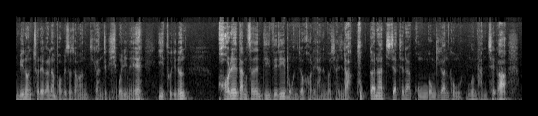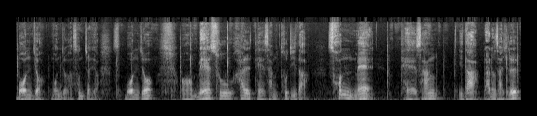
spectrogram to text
민원 철회에 관한 법에서 정한 기간 즉 10월 이내에 이 토지는 거래 당사자는 니들이 먼저 거래하는 것이 아니라 국가나 지자체나 공공기관 공공단체가 먼저 먼저가 선저예요. 먼저 어, 매수할 대상 토지다. 선매 대상이다라는 사실을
